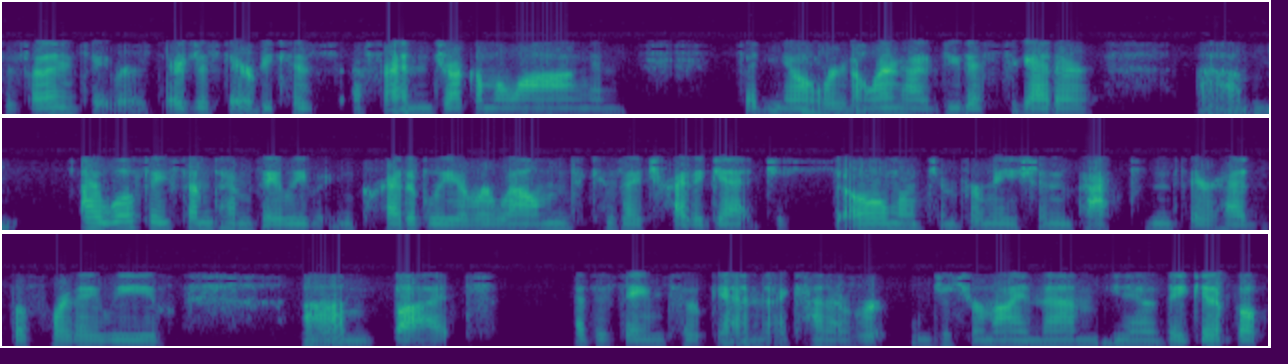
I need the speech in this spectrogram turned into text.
to Southern Savers. They're just there because a friend drug them along and said, you know, we're going to learn how to do this together. Um, I will say sometimes they leave incredibly overwhelmed because I try to get just so much information packed into their heads before they leave. Um, but at the same token, I kind of re- just remind them, you know, they get a book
